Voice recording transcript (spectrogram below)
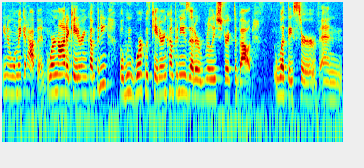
you know, we'll make it happen. We're not a catering company, but we work with catering companies that are really strict about what they serve and.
